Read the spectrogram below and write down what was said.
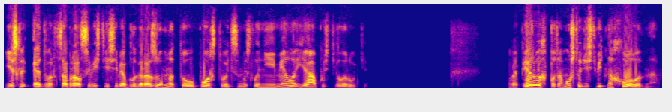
Если Эдвард собрался вести себя благоразумно, то упорствовать смысла не имело, я опустила руки. Во-первых, потому что действительно холодно.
